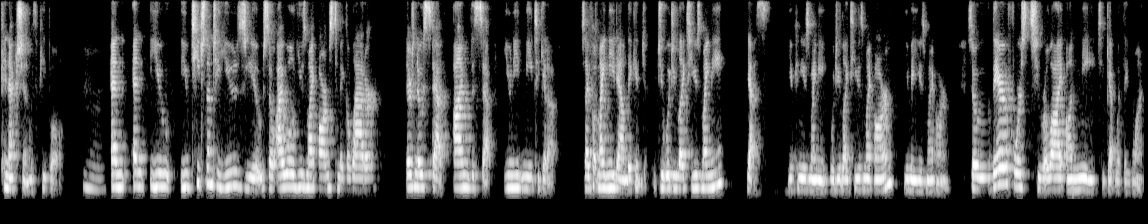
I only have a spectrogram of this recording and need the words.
connection with people. Mm. and and you you teach them to use you. So i will use my arms to make a ladder. There's no step. I'm the step. You need me to get up. So i put my knee down. They can do would you like to use my knee? Yes. You can use my knee. Would you like to use my arm? You may use my arm. So they're forced to rely on me to get what they want.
